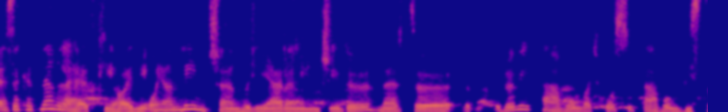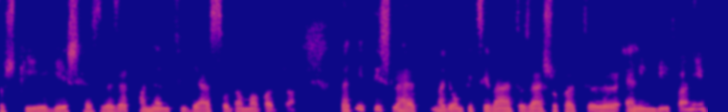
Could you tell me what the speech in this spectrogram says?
ezeket nem lehet kihagyni, olyan nincsen, hogy ilyenre nincs idő, mert rövid távon vagy hosszú távon biztos kiégéshez vezet, ha nem figyelsz oda magadra. Tehát itt is lehet nagyon pici változásokat elindítani.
